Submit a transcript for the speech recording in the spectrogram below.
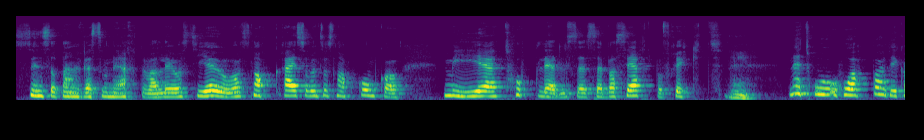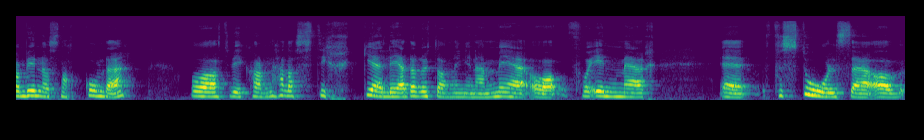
syns at den resonnerte veldig. Og sier jo, og snakk, reiser rundt og snakker om hvor mye toppledelse som er basert på frykt. Men jeg tror, håper at vi kan begynne å snakke om det. Og at vi kan heller styrke lederutdanningene med å få inn mer eh, forståelse av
